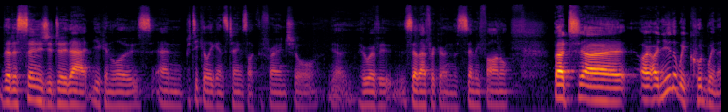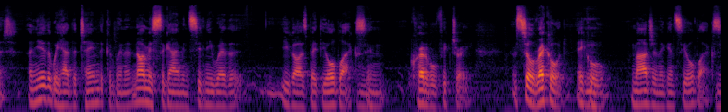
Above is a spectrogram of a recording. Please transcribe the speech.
that as soon as you do that, you can lose, and particularly against teams like the French or you know, whoever, South Africa in the semi-final. But uh, I, I knew that we could win it. I knew that we had the team that could win it, and I missed the game in Sydney where the you guys beat the All Blacks in incredible victory. It was still a record, equal margin against the All Blacks.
